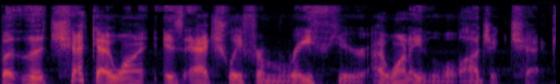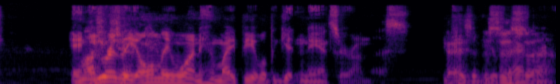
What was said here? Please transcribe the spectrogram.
but the check I want is actually from Wraith here. I want a logic check. And you are the only one who might be able to get an answer on this because of this your is, uh, background.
